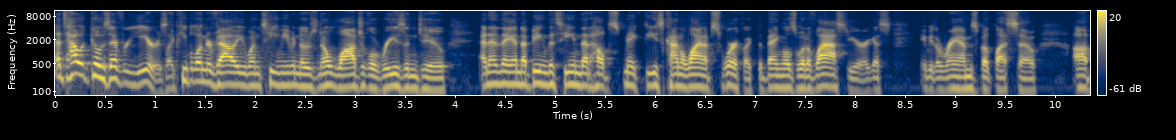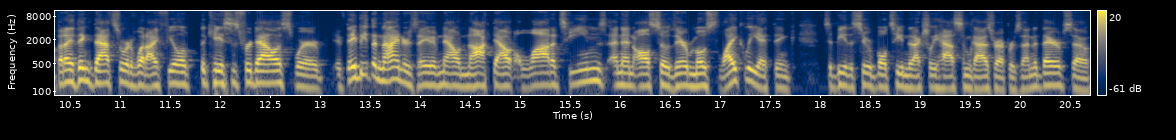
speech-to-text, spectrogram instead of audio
that's how it goes every year. Is like people undervalue one team even though there's no logical reason to, and then they end up being the team that helps make these kind of lineups work, like the Bengals would have last year. I guess maybe the Rams, but less so. Uh, but I think that's sort of what I feel the case is for Dallas, where if they beat the Niners, they have now knocked out a lot of teams, and then also they're most likely, I think, to be the Super Bowl team that actually has some guys represented there. So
